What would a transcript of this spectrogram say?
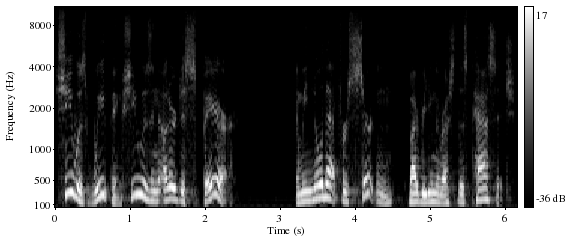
She was weeping. She was in utter despair. And we know that for certain by reading the rest of this passage.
